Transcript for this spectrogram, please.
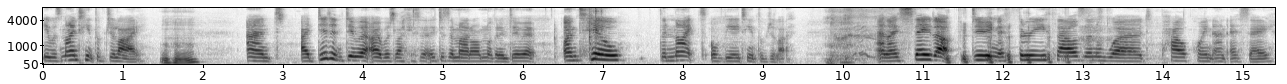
It was nineteenth of July, Mm-hmm. and I didn't do it. I was like, it doesn't matter. I'm not going to do it until the night of the eighteenth of July. and I stayed up doing a 3,000 word PowerPoint and essay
